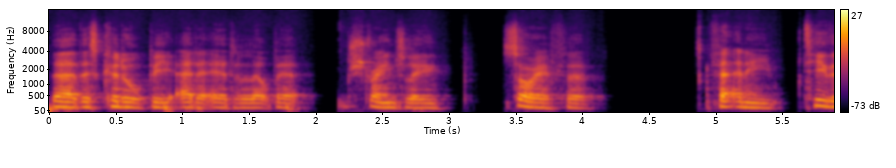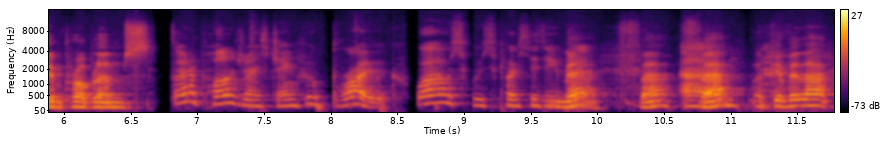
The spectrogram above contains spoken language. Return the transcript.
There, this could all be edited a little bit strangely. Sorry for for any teething problems. Don't apologise, James. We're broke. What else are we supposed to do? Yeah, But, fair, fair. Um, I'll give it that.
